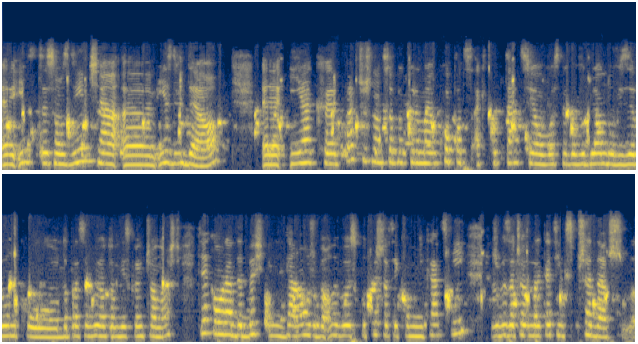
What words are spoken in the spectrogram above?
jest, są zdjęcia, jest wideo, E, I jak patrzysz na osoby, które mają kłopot z akceptacją własnego wyglądu, wizerunku, dopracowują to w nieskończoność, to jaką radę byś im dał, żeby one były skuteczne w tej komunikacji, żeby zaczęły marketing, sprzedaż, no,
